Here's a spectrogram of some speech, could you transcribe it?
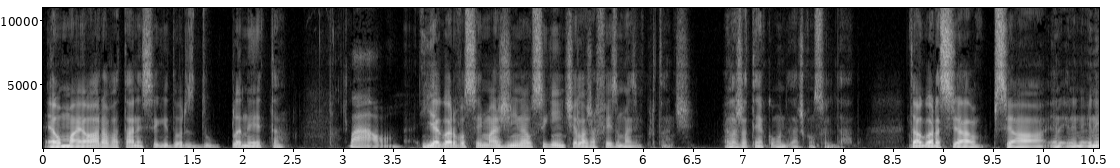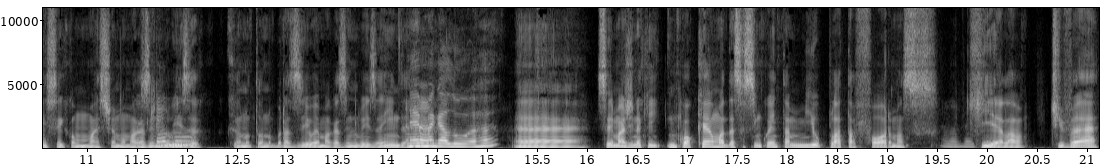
É o maior avatar em seguidores do planeta. Uau. E agora você imagina o seguinte: ela já fez o mais importante. Ela já tem a comunidade consolidada. Então agora se a, se a eu, eu- nem sei como mais chama Magazine que é Luiza, que eu não tô no Brasil, é Magazine Luiza ainda. É Magalu, aham. É, você imagina que em qualquer uma dessas 50 mil plataformas Ela que ter. ela tiver,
